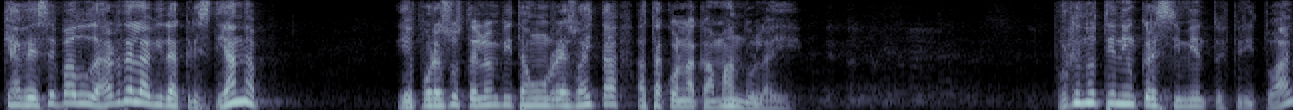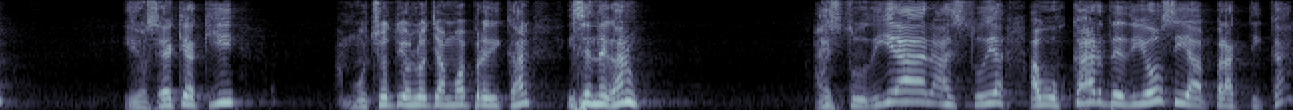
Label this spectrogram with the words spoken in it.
que a veces va a dudar de la vida cristiana. Y es por eso usted lo invita a un rezo, ahí está, hasta con la camándula ahí. Porque no tiene un crecimiento espiritual. Y yo sé que aquí A muchos Dios los llamó a predicar y se negaron. A estudiar, a estudiar, a buscar de Dios y a practicar.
